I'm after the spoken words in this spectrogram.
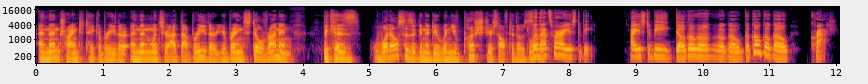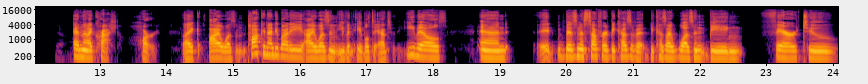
and then trying to take a breather. And then once you're at that breather, your brain's still running because what else is it going to do when you've pushed yourself to those So limits? So that's where I used to be. I used to be go, go, go, go, go, go, go, go, go, crash. And then I crashed hard. Like I wasn't talking to anybody. I wasn't even able to answer the emails. And it business suffered because of it, because I wasn't being fair to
